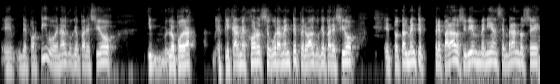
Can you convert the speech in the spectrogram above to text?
eh, deportivo, en algo que pareció, y lo podrás explicar mejor seguramente, pero algo que pareció eh, totalmente preparado, si bien venían sembrándose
